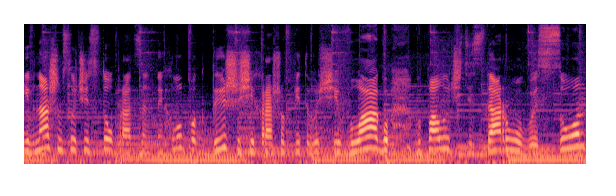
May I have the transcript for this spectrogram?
И в нашем случае стопроцентный хлопок, дышащий, хорошо впитывающий влагу. Вы получите здоровый сон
